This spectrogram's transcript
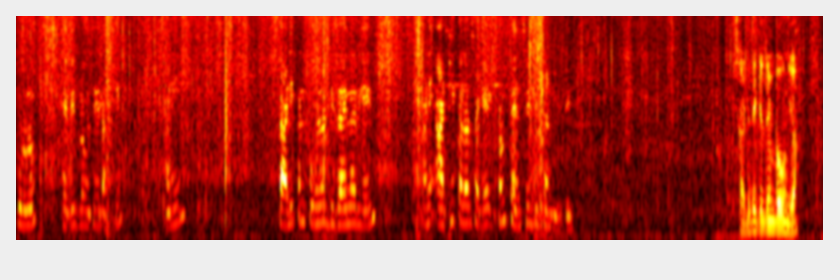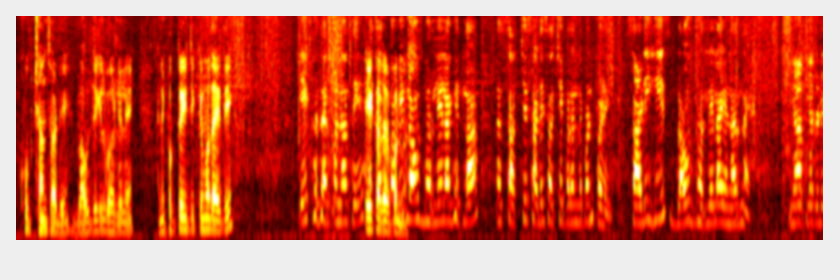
पूर्ण हेवी ब्लाऊज येईल अख्खी आणि साडी पण पूर्ण डिझायनर येईल. आणि आठही कलर सगळे एकदम फॅन्सी डिसेंट येतील. साडी देखील तुम्ही बघून घ्या. खूप छान साडी आहे. ब्लाऊज देखील भरलेलं आहे. आणि फक्त हिची किंमत आहे ती एक हजार पन्नास आहे. एक हजार कमी पन्नास. ब्लाऊज भरलेला घेतला तर सातशे साडेसातशे पर्यंत पण पडेल. साडी हीच ब्लाऊज भरलेला येणार नाही. या आपल्याकडे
